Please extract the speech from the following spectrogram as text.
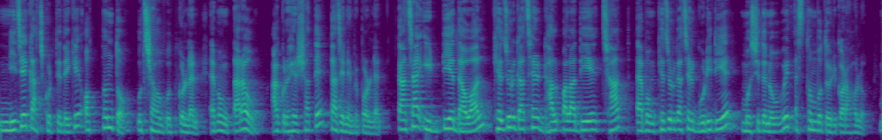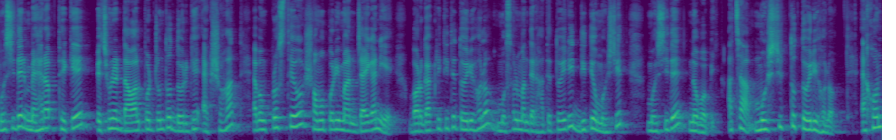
নিজে কাজ করতে দেখে অত্যন্ত উৎসাহ বোধ করলেন এবং তারাও আগ্রহের সাথে কাজে নেমে পড়লেন। কাঁচা ইট দিয়ে দেওয়াল, খেজুর গাছের ঢালপালা দিয়ে ছাদ এবং খেজুর গাছের গুড়ি দিয়ে মসজিদে নববীর স্তম্ভ তৈরি করা হলো। মসজিদের মেহরাব থেকে পেছনের দেওয়াল পর্যন্ত দৈর্ঘ্যে একশো হাত এবং প্রস্থেও সমপরিমাণ জায়গা নিয়ে বর্গাকৃতিতে তৈরি হলো মুসলমানদের হাতে তৈরি দ্বিতীয় মসজিদ, মসজিদে নববী। আচ্ছা মসজিদ তো তৈরি হলো। এখন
